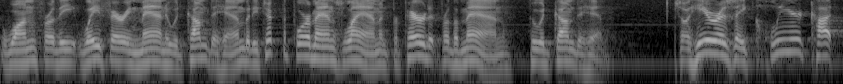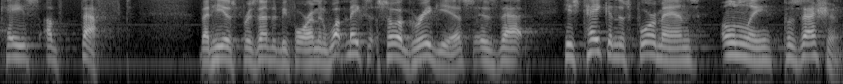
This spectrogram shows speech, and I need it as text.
one for the wayfaring man who would come to him, but he took the poor man's lamb and prepared it for the man who would come to him. So here is a clear cut case of theft that he has presented before him. And what makes it so egregious is that he's taken this poor man's only possession.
